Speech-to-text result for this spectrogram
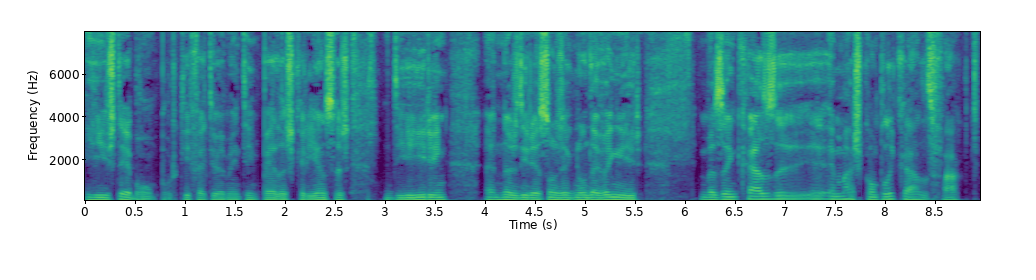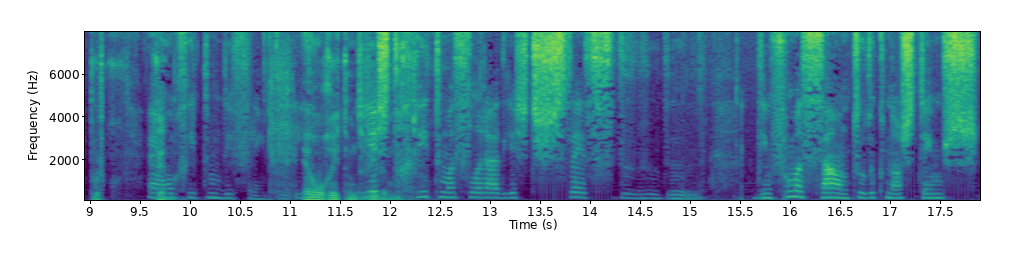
E isto é bom, porque efetivamente impede as crianças de irem eh, nas direções em que não devem ir. Mas em casa é, é mais complicado, de facto, porque é um ritmo diferente. E, é um ritmo vida. Este ritmo acelerado e este excesso de, de, de informação, tudo o que nós temos,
